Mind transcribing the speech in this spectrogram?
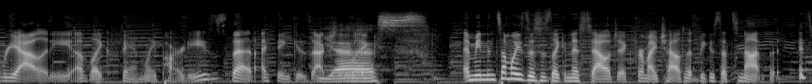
reality of like family parties that I think is actually like yes. I mean, in some ways, this is like nostalgic for my childhood because that's not. It's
